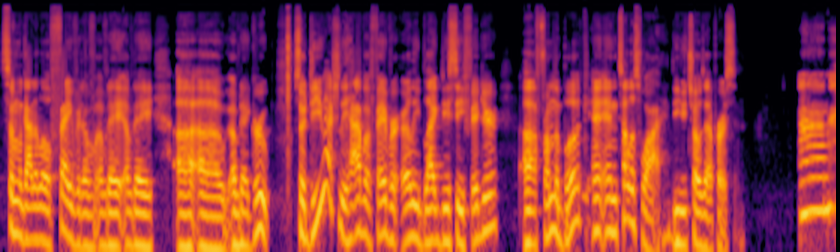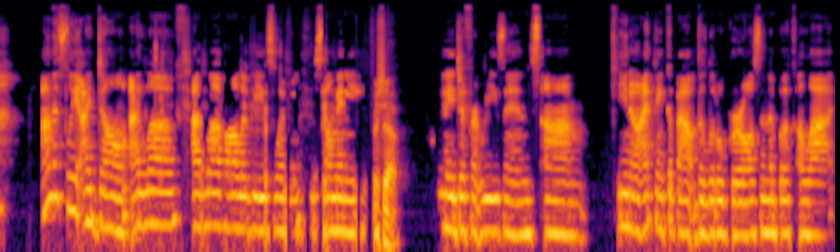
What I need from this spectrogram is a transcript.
someone got a little favorite of, of they of they uh, uh of their group. So do you actually have a favorite early black dc figure uh from the book? And, and tell us why you chose that person? Um honestly i don't. I love i love all of these women for so many for sure. many different reasons. Um, you know, I think about the little girls in the book a lot,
